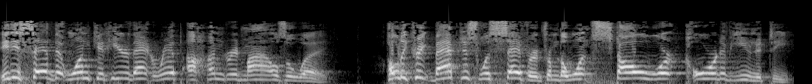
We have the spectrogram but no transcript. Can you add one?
It is said that one could hear that rip a hundred miles away. Holy Creek Baptist was severed from the once stalwart cord of unity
